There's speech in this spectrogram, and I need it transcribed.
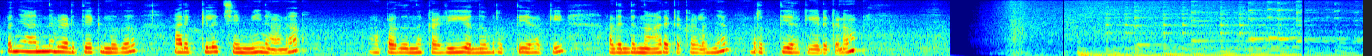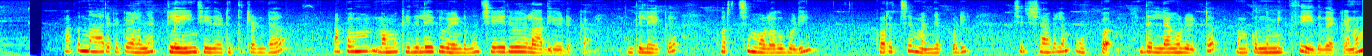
അപ്പം ഞാനിന്ന് ഇവിടെ എടുത്തേക്കുന്നത് അരക്കിലോ ചെമ്മീനാണ്. അപ്പോൾ അതൊന്ന് കഴുകി ഒന്ന് വൃത്തിയാക്കി അതിന്റെ നാരൊക്കെ കളഞ്ഞ് വൃത്തിയാക്കി എടുക്കണം. അപ്പം നാരൊക്കെ കളഞ്ഞ് ക്ലീൻ ചെയ്തെടുത്തിട്ടുണ്ട്. അപ്പം നമുക്കിതിലേക്ക് വേണ്ടുന്ന ചേരുവകൾ ആദ്യം എടുക്കാം. ഇതിലേക്ക് കുറച്ച് മുളക് പൊടി കുറച്ച് മഞ്ഞൾപ്പൊടി ഇച്ചിരി ശകലം ഉപ്പ് ഇതെല്ലാം കൂടി ഇട്ട് നമുക്കൊന്ന് മിക്സ് ചെയ്ത് വെക്കണം.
